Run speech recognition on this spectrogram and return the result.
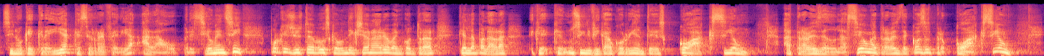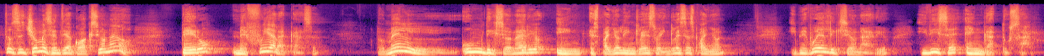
sino que creía que se refería a la opresión en sí. Porque si usted busca un diccionario va a encontrar que la palabra, que, un significado corriente es coacción, a través de adulación, a través de cosas, pero coacción. Entonces yo me sentía coaccionado, pero me fui a la casa, tomé un diccionario español-inglés o inglés-español y me voy al diccionario y dice engatusar.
